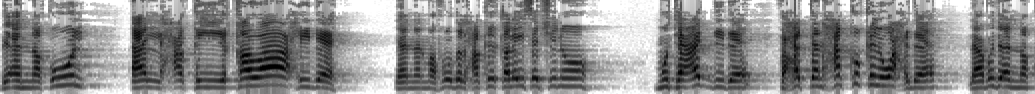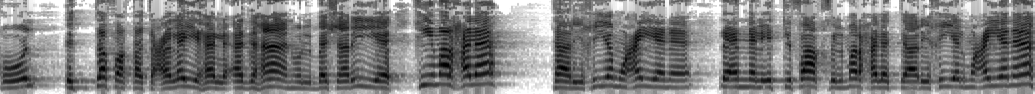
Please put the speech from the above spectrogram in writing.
بأن نقول الحقيقة واحدة. لأن المفروض الحقيقة ليست شنو؟ متعددة. فحتى نحقق الوحدة لابد أن نقول اتفقت عليها الأذهان البشرية في مرحلة تاريخية معينة لأن الاتفاق في المرحلة التاريخية المعينة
